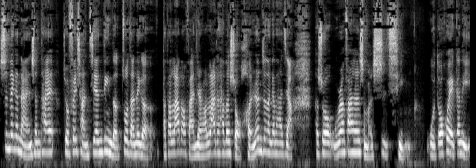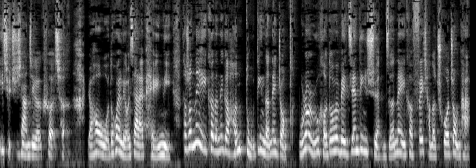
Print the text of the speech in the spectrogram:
是那个男生，他就非常坚定的坐在那个，把他拉到房间，然后拉着他的手，很认真的跟他讲，他说无论发生什么事情。我都会跟你一起去上这个课程，然后我都会留下来陪你。他说那一刻的那个很笃定的那种，无论如何都会被坚定选择那一刻，非常的戳中他。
